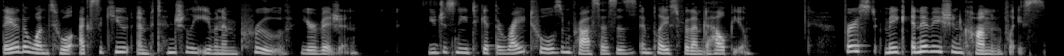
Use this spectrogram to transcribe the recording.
They are the ones who will execute and potentially even improve your vision. You just need to get the right tools and processes in place for them to help you. First, make innovation commonplace.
